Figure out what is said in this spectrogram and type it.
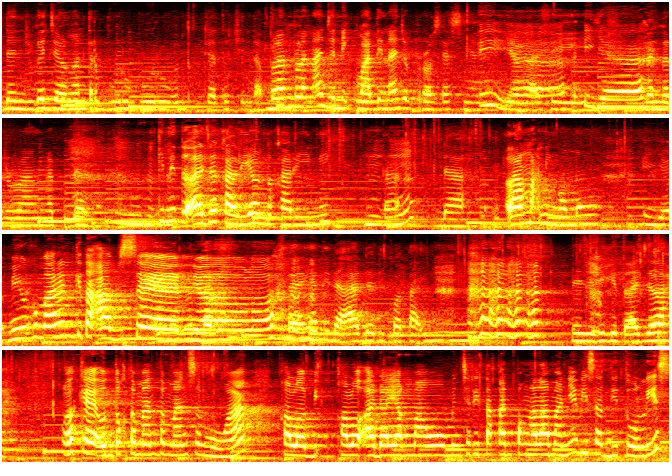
Dan juga jangan terburu-buru untuk jatuh cinta. Pelan-pelan aja nikmatin aja prosesnya. Ya iya nggak sih? Iya. Bener banget dah. mungkin itu aja kali ya untuk hari ini. Kita Mhm. udah lama nih ngomong. Iya minggu kemarin kita absen Iya, ya bener. Allah. Sayangnya tidak ada di kota ini. Ya jadi gitu aja lah. Oke, untuk teman-teman semua, kalau kalau ada yang mau menceritakan pengalamannya bisa ditulis,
